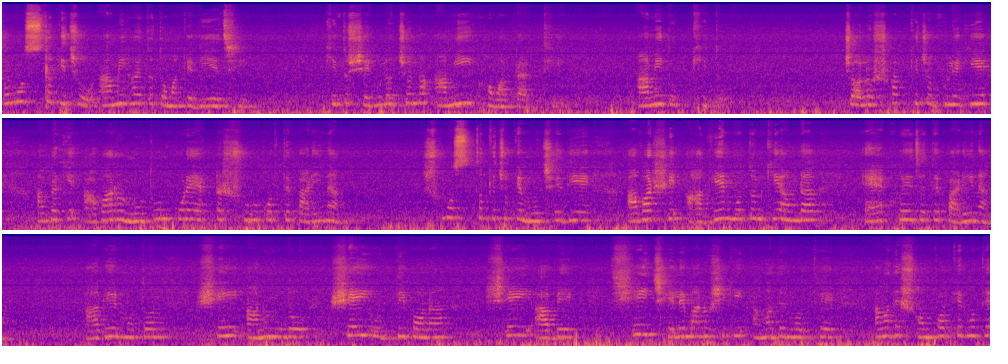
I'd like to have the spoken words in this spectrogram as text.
সমস্ত কিছু আমি হয়তো তোমাকে দিয়েছি। কিন্তু সেগুলোর জন্য আমিই ক্ষমা প্রার্থী। আমি দুঃখিত। চলো সব কিছু ভুলে গিয়ে আমরা কি আবারও নতুন করে একটা শুরু করতে পারি না? সমস্ত কিছুকে মুছে দিয়ে আবার সে আগের মতন কি আমরা এক হয়ে যেতে পারি না? আগের মতন সেই আনন্দ, সেই উদ্দীপনা, সেই আবেগ, সেই ছেলে মানুষই কি আমাদের মধ্যে, আমাদের সম্পর্কের মধ্যে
